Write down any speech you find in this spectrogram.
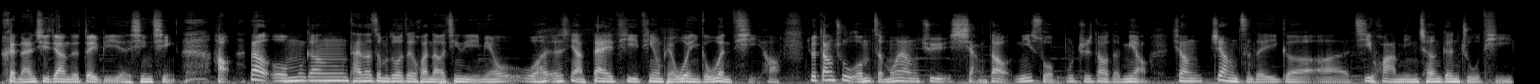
很难去这样的对比的心情。好，那我们刚谈到这么多这个环岛经历里面，我还是想代替听众朋友问一个问题哈，就当初我们怎么样去想到你所不知道的庙，像这样子的一个呃计划名称？跟主题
